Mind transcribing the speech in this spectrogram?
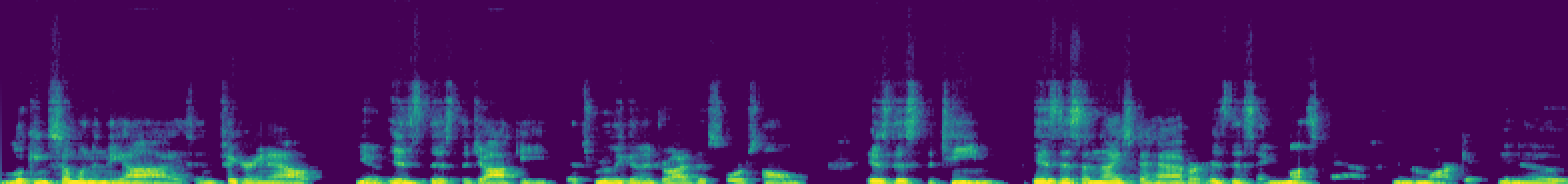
looking someone in the eyes and figuring out you know is this the jockey that's really going to drive this horse home? Is this the team? Is this a nice to have or is this a must have in the market? You know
